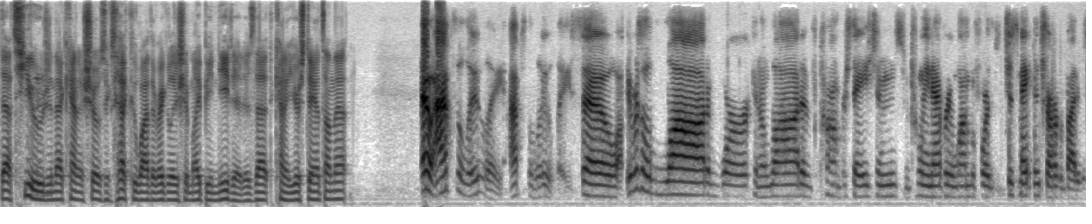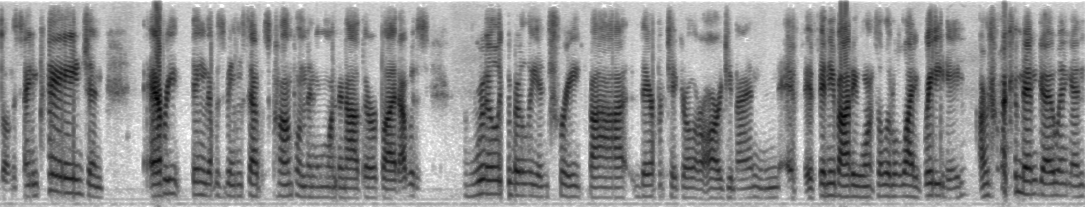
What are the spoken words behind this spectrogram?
that's huge, and that kind of shows exactly why the regulation might be needed. Is that kind of your stance on that? Oh, absolutely. Absolutely. So there was a lot of work and a lot of conversations between everyone before just making sure everybody was on the same page and everything that was being said was complementing one another. But I was really, really intrigued by their particular argument. And if, if anybody wants a little light reading, I recommend going and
